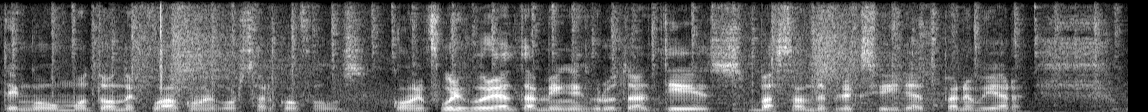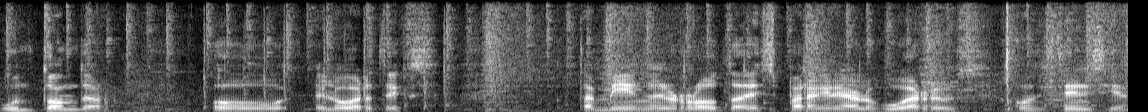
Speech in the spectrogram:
Tengo un montón de jugadas con el Gold Sarcophagus. Con el Full Burial también es brutal, tienes bastante flexibilidad para enviar un Thunder o el Overtex. También el Rota es para agregar los Warriors, consistencia.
